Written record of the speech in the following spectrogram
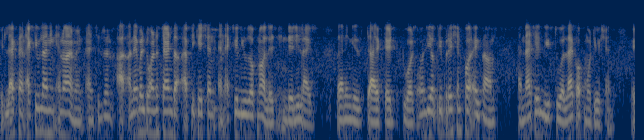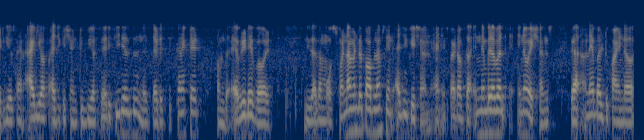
It lacks an active learning environment and children are unable to understand the application and actual use of knowledge in daily lives. Learning is directed towards only a preparation for exams and naturally leads to a lack of motivation. It gives an idea of education to be a very serious business that is disconnected from the everyday world. These are the most fundamental problems in education, and in spite of the innumerable innovations, we are unable to find a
